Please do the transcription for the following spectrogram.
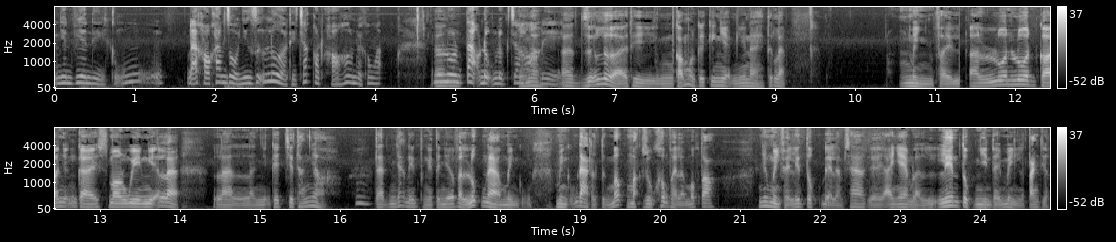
nhân viên thì cũng đã khó khăn rồi nhưng giữ lửa thì chắc còn khó hơn phải không ạ luôn à, luôn tạo động lực cho họ rồi. để à, giữ lửa thì có một cái kinh nghiệm như này tức là mình phải à, luôn luôn có những cái small win nghĩa là là là những cái chiến thắng nhỏ ừ. ta nhắc đến người ta nhớ và lúc nào mình cũng mình cũng đạt được từng mốc mặc dù không phải là mốc to nhưng mình phải liên tục để làm sao để anh em là liên tục nhìn thấy mình là tăng trưởng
